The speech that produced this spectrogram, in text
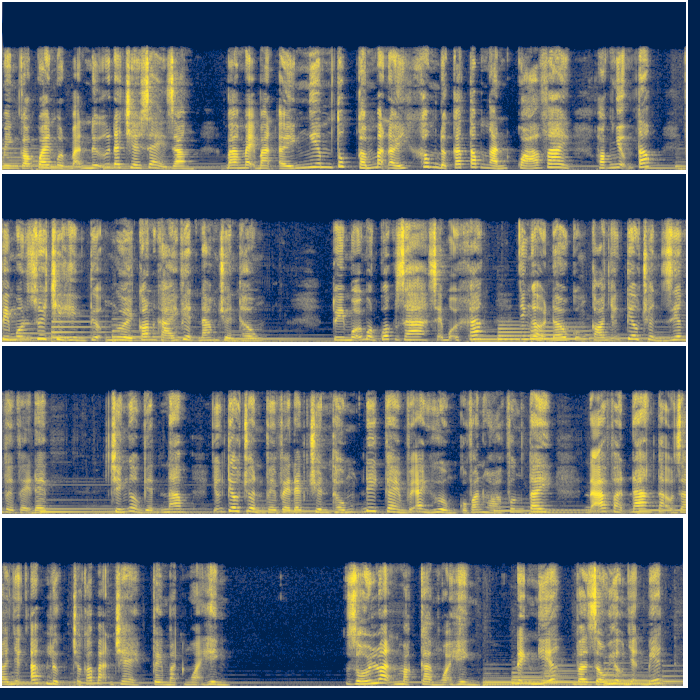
Mình có quen một bạn nữ đã chia sẻ rằng ba mẹ bạn ấy nghiêm túc cấm bạn ấy không được cắt tóc ngắn quá vai hoặc nhuộm tóc vì muốn duy trì hình tượng người con gái Việt Nam truyền thống. Tuy mỗi một quốc gia sẽ mỗi khác, nhưng ở đâu cũng có những tiêu chuẩn riêng về vẻ đẹp. Chính ở Việt Nam, những tiêu chuẩn về vẻ đẹp truyền thống đi kèm với ảnh hưởng của văn hóa phương Tây đã và đang tạo ra những áp lực cho các bạn trẻ về mặt ngoại hình. Rối loạn mặc cảm ngoại hình, định nghĩa và dấu hiệu nhận biết –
